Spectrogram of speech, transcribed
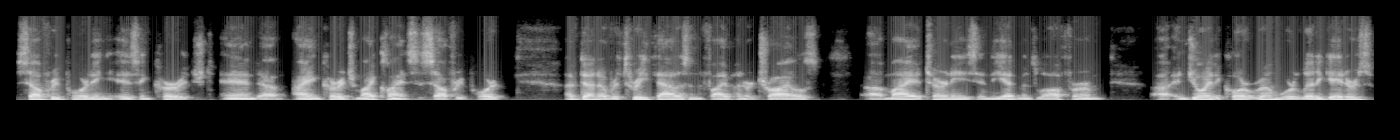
Self reporting is encouraged, and uh, I encourage my clients to self report. I've done over 3,500 trials. Uh, my attorneys in the Edmonds law firm uh, enjoy the courtroom. We're litigators,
